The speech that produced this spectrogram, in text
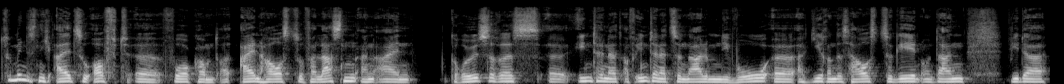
zumindest nicht allzu oft äh, vorkommt, ein Haus zu verlassen, an ein größeres äh, Internet auf internationalem Niveau äh, agierendes Haus zu gehen und dann wieder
